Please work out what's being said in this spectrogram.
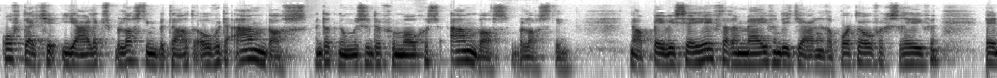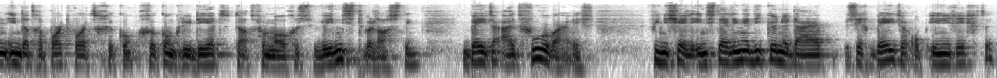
Of dat je jaarlijks belasting betaalt over de aanwas. En dat noemen ze de vermogensaanwasbelasting. Nou, PwC heeft daar in mei van dit jaar een rapport over geschreven. En in dat rapport wordt geconcludeerd dat vermogenswinstbelasting beter uitvoerbaar is. Financiële instellingen die kunnen daar zich beter op inrichten.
